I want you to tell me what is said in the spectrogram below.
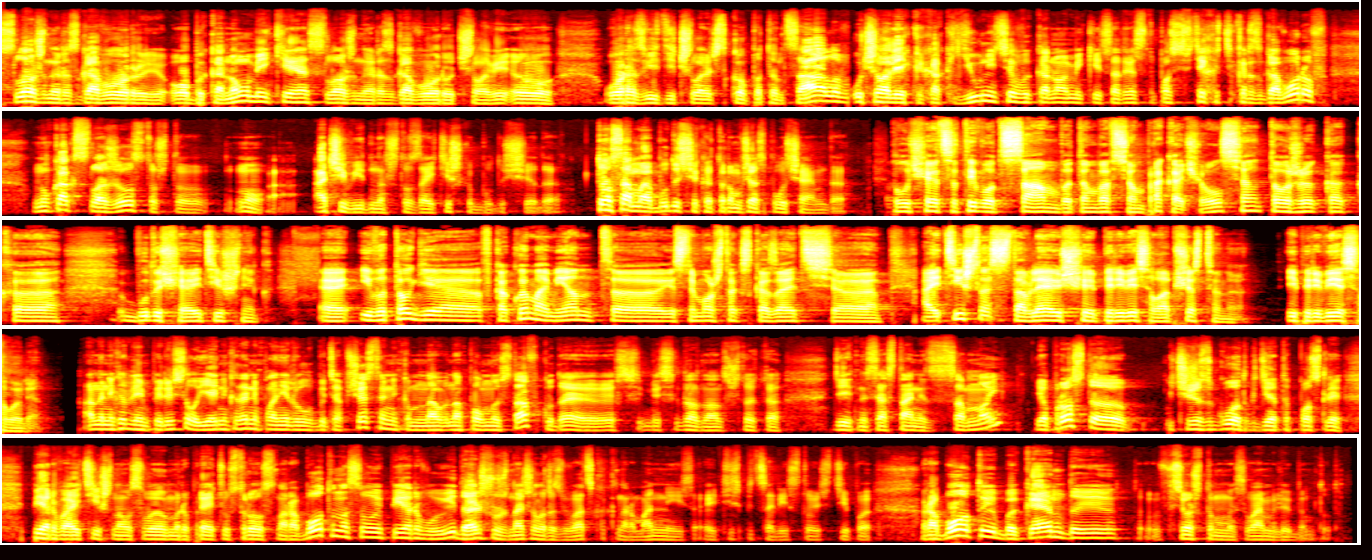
сложные разговоры об экономике, сложные разговоры о, о развитии человеческого потенциала, у человека как юнити в экономике, и, соответственно, после всех этих разговоров ну, как сложилось то, что, ну, очевидно, что за айтишкой будущее, да. То самое будущее, которое мы сейчас получаем, да. Получается, ты вот сам в этом во всем прокачивался, тоже как э, будущий айтишник. Э, и в итоге в какой момент, э, если можно так сказать, э, айтишная составляющая перевесила общественную? И перевесила ли? Она никогда не перевесила. Я никогда не планировал быть общественником на, на полную ставку, да, я всегда знал, что эта деятельность останется со мной. Я просто через год где-то после первого айтишного своего мероприятия устроился на работу на свою первую, и дальше уже начал развиваться как нормальный IT-специалист. То есть, типа, работы, бэкэнды, все, что мы с вами любим тут.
